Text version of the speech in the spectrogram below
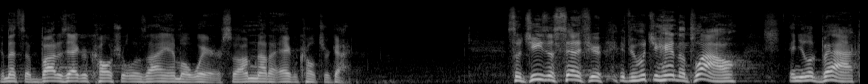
And that's about as agricultural as I am aware, so I'm not an agriculture guy. So Jesus said if, you if you put your hand to the plow and you look back,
